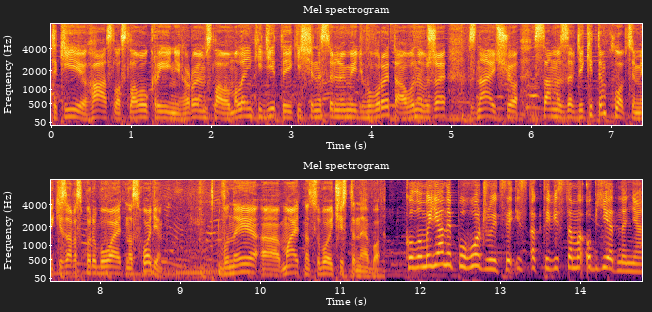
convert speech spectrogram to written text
Такі гасла Слава Україні, героям слава. Маленькі діти, які ще не сильно вміють говорити, а вони вже знають, що саме завдяки тим хлопцям, які зараз перебувають на сході, вони мають над собою чисте небо. Коломияни погоджуються із активістами об'єднання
